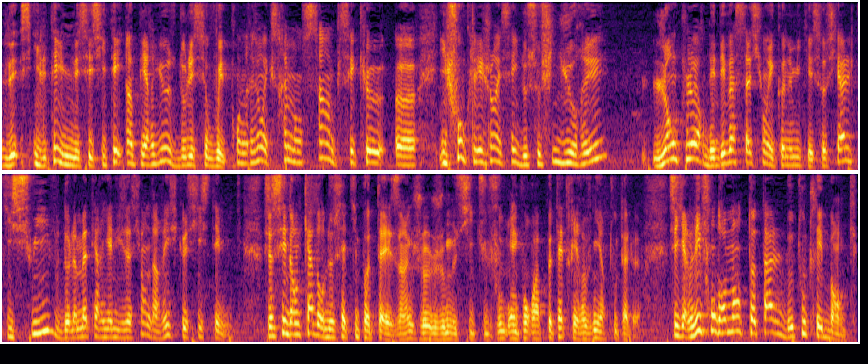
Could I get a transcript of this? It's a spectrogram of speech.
il était une nécessité impérieuse de les sauver. Pour une raison extrêmement simple, c'est que euh, il faut que les gens essayent de se figurer l'ampleur des dévastations économiques et sociales qui suivent de la matérialisation d'un risque systémique. C'est dans le cadre de cette hypothèse hein, que je, me situe. On pourra peut-être y revenir tout à l'heure. C'est-à-dire l'effondrement total de toutes les banques.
